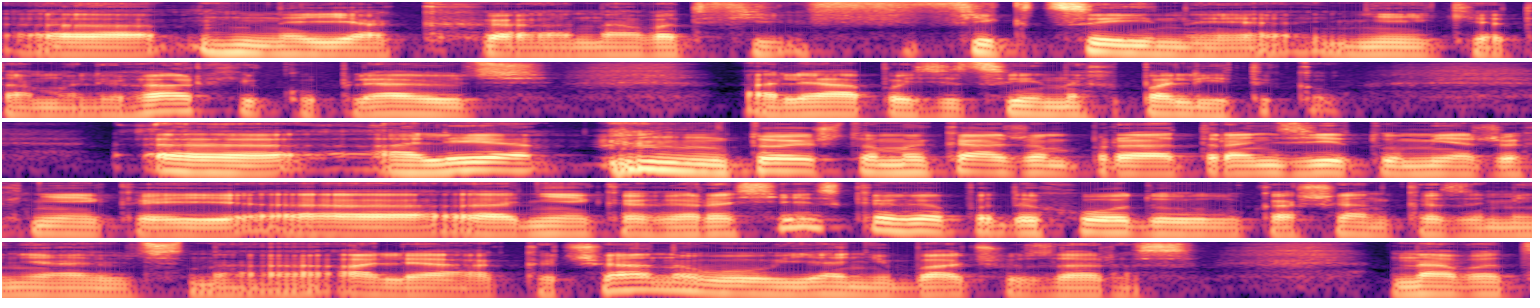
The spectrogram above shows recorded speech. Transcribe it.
Як нават фікцыйныя нейкія там алігархі купляюць аля апозіцыйных палітыкаў але тое што мы кажам пра транзіт у межах нейкай нейкага расійскага падыходу лукашенко замяняюць на аля качанаву. Я не бачу зараз нават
